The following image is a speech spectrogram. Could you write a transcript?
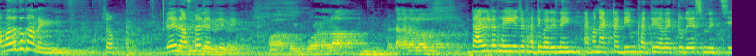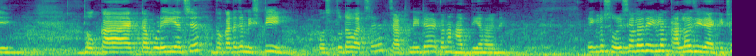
আমাদের দোকানে? চ এই রাস্তায় যেতে যেতে। ডালটা থেকে গেছে খাতে পারি নেই। এখন একটা ডিম খাতে হবে একটু রেস্ট নিচ্ছি। ধোকা একটা পড়েই আছে। ধোকাটা যে মিষ্টি পোস্তটাও আছে চাটনিটা এখনও হাত দেওয়া হয়নি। এগুলো সরিষা লরে এগুলো কালো জিরা কিছু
